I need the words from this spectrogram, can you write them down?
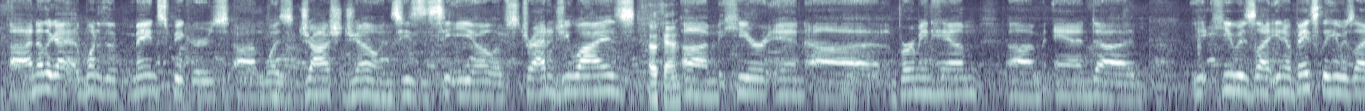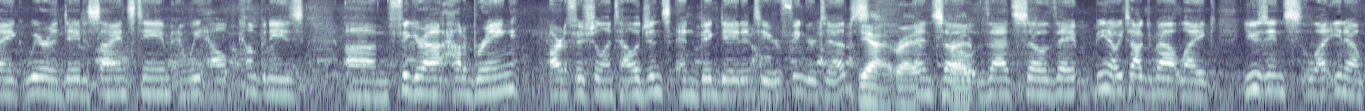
uh, another guy, one of the main speakers um, was Josh Jones. He's the CEO of StrategyWise Okay. um, here in uh, Birmingham, um, and uh, he, he was like, you know, basically he was like, we're a data science team, and we help companies um, figure out how to bring artificial intelligence and big data to your fingertips. Yeah, right, And so right. that's so they, you know, he talked about like using, you know.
